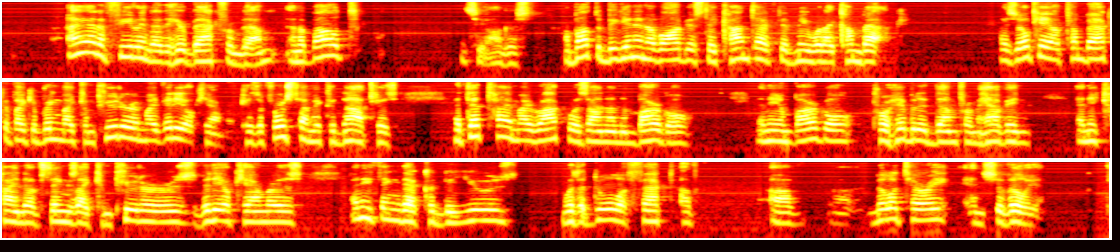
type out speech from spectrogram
I had a feeling that I'd hear back from them. And about, let's see, August, about the beginning of August, they contacted me would I come back. I said, okay, I'll come back if I could bring my computer and my video camera. Because the first time I could not, because at that time Iraq was on an embargo, and the embargo prohibited them from having any kind of things like computers, video cameras, anything that could be used with a dual effect of, of uh, military and civilian.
